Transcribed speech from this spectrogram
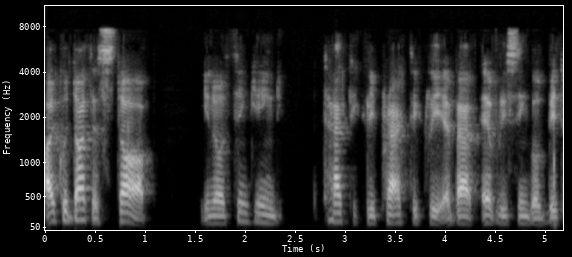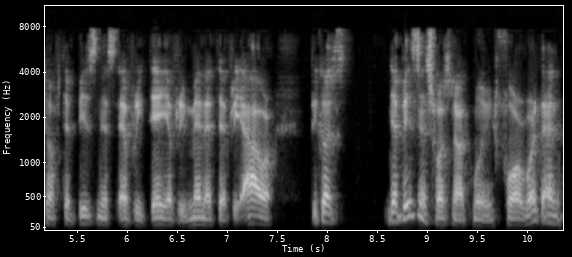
I could not stop, you know, thinking tactically, practically about every single bit of the business every day, every minute, every hour, because the business was not moving forward, and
